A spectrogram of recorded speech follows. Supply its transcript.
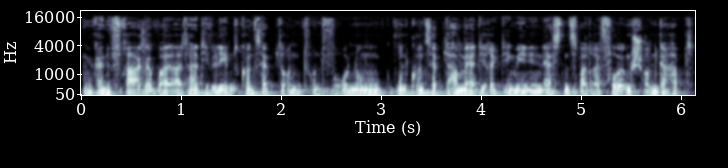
Und keine Frage, weil alternative Lebenskonzepte und, und Wohnung, Wohnkonzepte haben wir ja direkt irgendwie in den ersten zwei, drei Folgen schon gehabt.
